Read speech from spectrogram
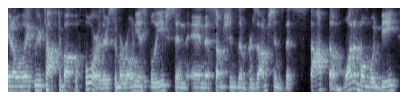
you know like we talked about before there's some erroneous beliefs and, and assumptions and presumptions that stop them. One of them would be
